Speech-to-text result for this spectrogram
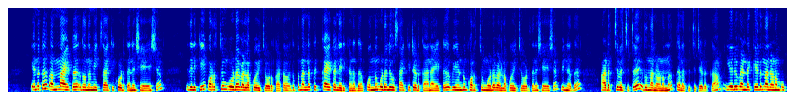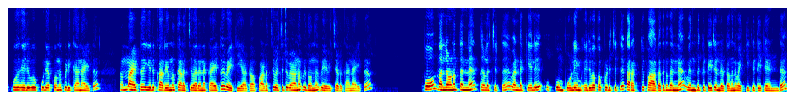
എന്നിട്ട് നന്നായിട്ട് ഇതൊന്ന് മിക്സ് ആക്കി കൊടുത്തതിന് ശേഷം ഇതിലേക്ക് കുറച്ചും കൂടെ വെള്ളമൊക്കെ ഒഴിച്ച് കൊടുക്കാം കേട്ടോ. ഇതിപ്പോൾ നല്ല തിക്കായിട്ടല്ലേ ഇരിക്കണത്. അപ്പോൾ ഒന്നും കൂടെ ലൂസാക്കിയിട്ട് എടുക്കാനായിട്ട് വീണ്ടും കുറച്ചും കൂടെ വെള്ളമൊക്കെ ഒഴിച്ച് കൊടുത്തതിന് ശേഷം പിന്നെ അത് അടച്ച് വെച്ചിട്ട് ഇത് നല്ലോണം ഒന്ന് തിളപ്പിച്ചിട്ട് എടുക്കാം. ഈ ഒരു വെണ്ടയ്ക്കയിൽ നല്ലോണം ഉപ്പ് എരിവ് പുളിയൊക്കെ ഒന്ന് പിടിക്കാനായിട്ട് നന്നായിട്ട് ഈ ഒരു കറി ഒന്ന് തിളച്ച് വരാനൊക്കെ ആയിട്ട് വെയിറ്റ് ചെയ്യാം കേട്ടോ. അപ്പോൾ അടച്ച് വെച്ചിട്ട് വേണം ഇതൊന്ന് വേവിച്ചെടുക്കാനായിട്ട്. ഇപ്പോൾ നല്ലോണം തന്നെ തിളച്ചിട്ട് വെണ്ടയ്ക്കയിൽ ഉപ്പും പുളിയും എരിവൊക്കെ പിടിച്ചിട്ട് കറക്റ്റ് പാകത്തിന് തന്നെ വെന്ത് കിട്ടിയിട്ടുണ്ട് കേട്ടോ. അങ്ങനെ വറ്റി കിട്ടിയിട്ടുണ്ട്.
